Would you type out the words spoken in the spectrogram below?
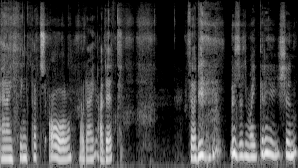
And I think that's all what I added. So this is my creation.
